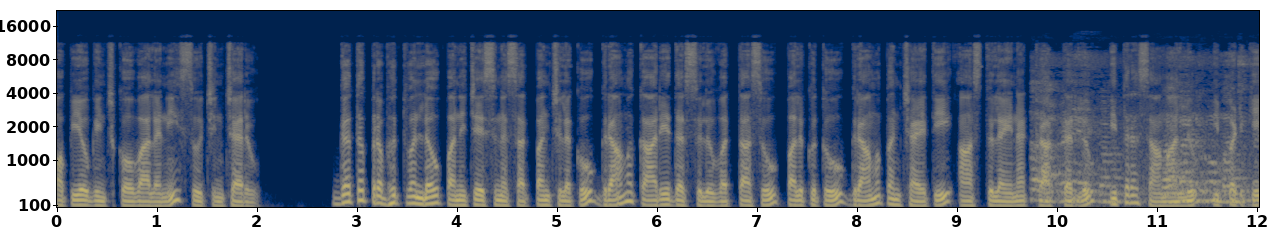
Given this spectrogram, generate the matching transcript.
ఉపయోగించుకోవాలని సూచించారు. గత ప్రభుత్వంలో పనిచేసిన సర్పంచులకు గ్రామ కార్యదర్శులు వత్తాసు పలుకుతూ గ్రామ పంచాయతీ ఆస్తులైన ట్రాక్టర్లు ఇతర సామాన్లు ఇప్పటికీ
